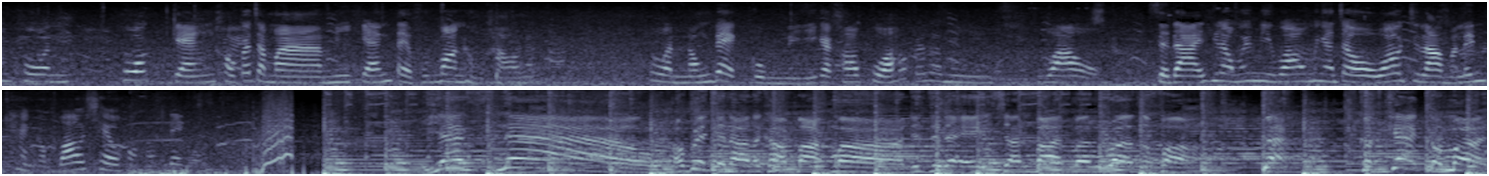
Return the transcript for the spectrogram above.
างคน พวกแก๊งเขาก็จะมามีแก๊งแต่ฟุตบอลของเขานะคะ ส่วนน้องเด็กกลุ่มนี้กับครอบครัวเขาก็จะมีว่าวเสียดายที่เราไม่มีว่าวไม่งั้นจะเอาว่าวจุฬามาเล่นแข่งกับว่าวเชลของน้องเด็ก Yes, now! Original the comeback ma This is the Asian Batman Rutherford. Back, good cat command,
